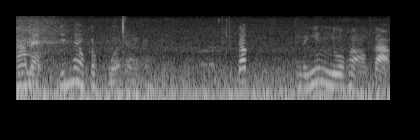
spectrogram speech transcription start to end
อ้า แนวกับผัวด่ากันจักได้ยินอยู่ห้องกับ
